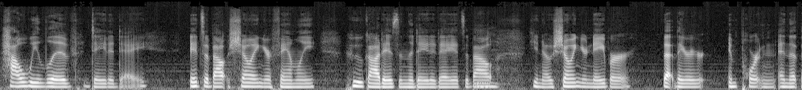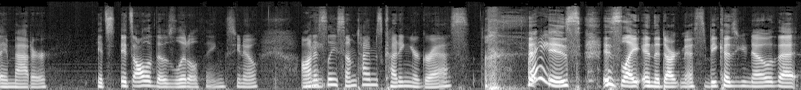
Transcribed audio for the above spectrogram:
how we live day to day. It's about showing your family who God is in the day to day. It's about, mm. you know, showing your neighbor that they're important and that they matter it's it's all of those little things, you know. Honestly, sometimes cutting your grass Right. is is light in the darkness because you know that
